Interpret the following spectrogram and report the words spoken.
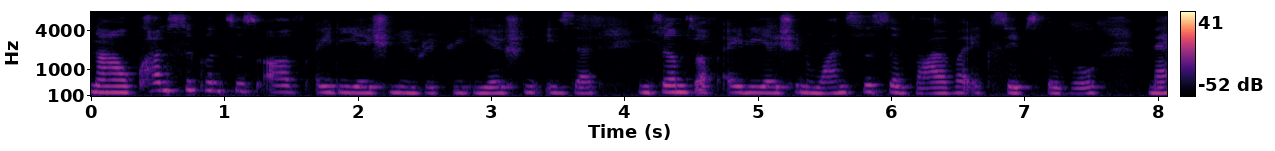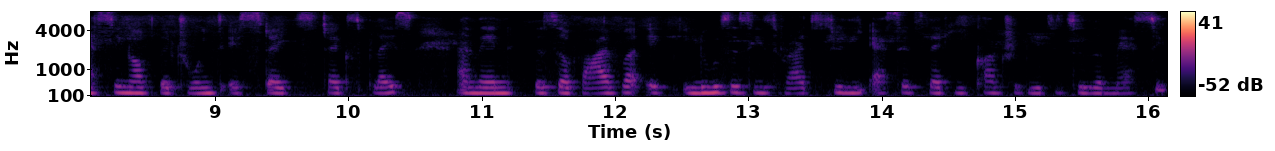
Now, consequences of adiation and repudiation is that in terms of adiation, once the survivor accepts the will, massing of the joint estates takes place, and then the survivor loses his rights to the assets that he contributed to the massing.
